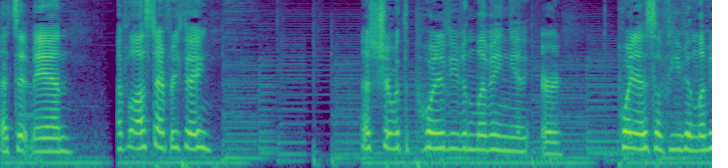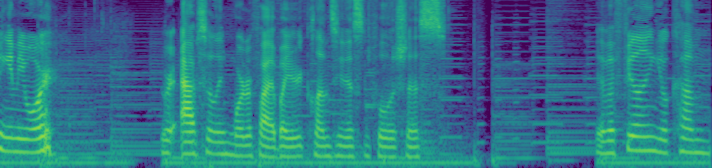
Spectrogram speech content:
That's it, man. I've lost everything. Not sure what the point of even living in, or point is of even living anymore. You are absolutely mortified by your clumsiness and foolishness. You have a feeling you'll come,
